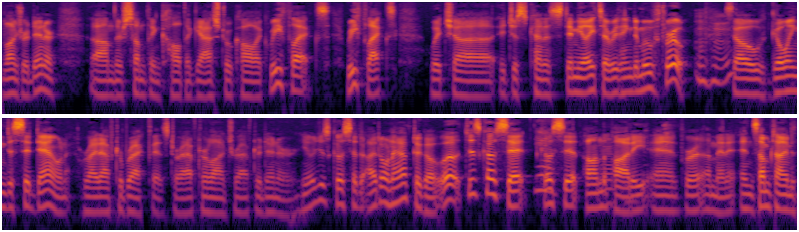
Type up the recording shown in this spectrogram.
lunch, or dinner. Um, there's something called the gastrocolic reflex. Reflex, which uh, it just kind of stimulates everything to move through. So going to sit down right after breakfast or after lunch or after dinner, you know, just go sit. I don't have to go. Well, just go sit. Go sit on the potty and for a minute. And sometimes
